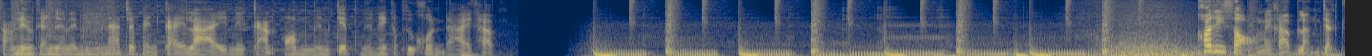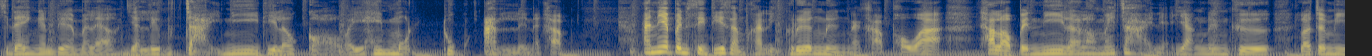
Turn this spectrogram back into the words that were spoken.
สามเหลี่ยมการเงินอันนี้น่าจะเป็นไกด์ไลน์ในการออมเงินเก็บเงินให้กับทุกคนได้ครับ ข้อที่2นะครับหลังจากที่ได้เงินเดือนมาแล้ว อย่าลืมจ่ายหนี้ที่เราก่อไว้ให้หมดทุกอันเลยนะครับ อันนี้เป็นสิ่งที่สำคัญอีกเรื่องหนึ่งนะครับ เพราะว่าถ้าเราเป็นหนี้แล้วเราไม่จ่ายเนี่ยอย่างหนึ่งคือเราจะมี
